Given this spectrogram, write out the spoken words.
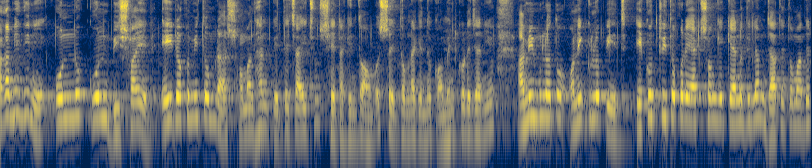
আগামী দিনে অন্য কোন বিষয়ের এই রকমই তোমরা সমাধান পেতে চাইছো সেটা কিন্তু অবশ্যই তোমরা কিন্তু কমেন্ট করে জানিও। আমি মূলত অনেকগুলো পেজ একত্রিত করে একসঙ্গে কেন দিলাম যাতে তোমাদের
